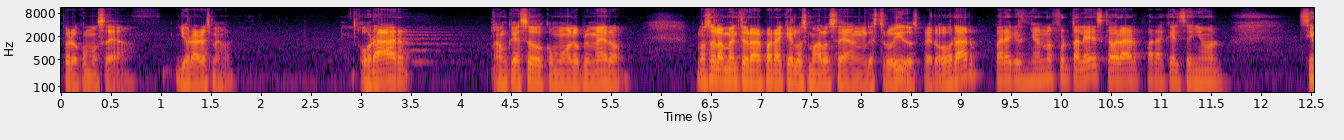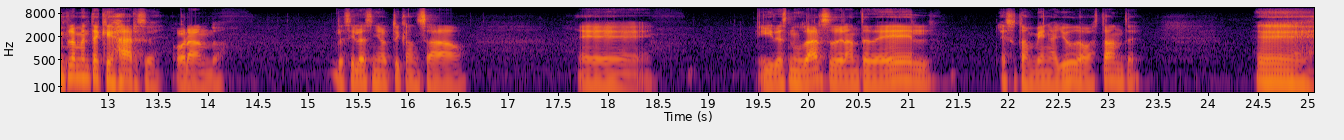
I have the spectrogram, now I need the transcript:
Pero como sea, llorar es mejor. Orar, aunque eso como lo primero, no solamente orar para que los malos sean destruidos, pero orar para que el Señor nos fortalezca, orar para que el Señor Simplemente quejarse orando. Decirle al Señor estoy cansado. Eh, y desnudarse delante de Él. Eso también ayuda bastante. Eh,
